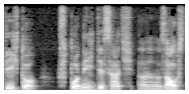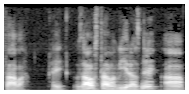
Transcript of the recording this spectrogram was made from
týchto spodných 10 uh, e, zaostáva. Hej? Zaostáva výrazne a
